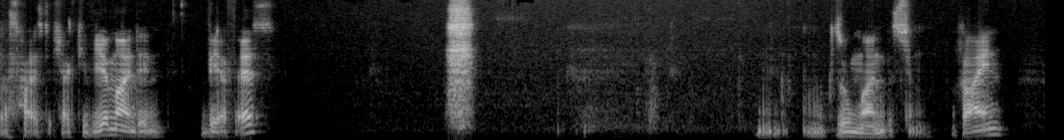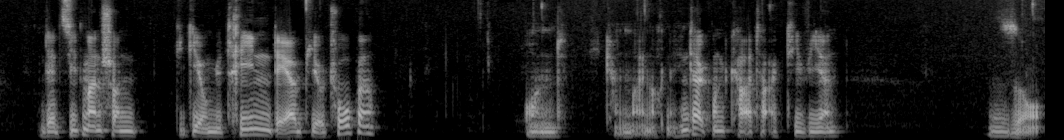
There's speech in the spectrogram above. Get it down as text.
Das heißt, ich aktiviere mal den WFS. Zoom mal ein bisschen rein. Und jetzt sieht man schon die Geometrien der Biotope. Und ich kann mal noch eine Hintergrundkarte aktivieren. So.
